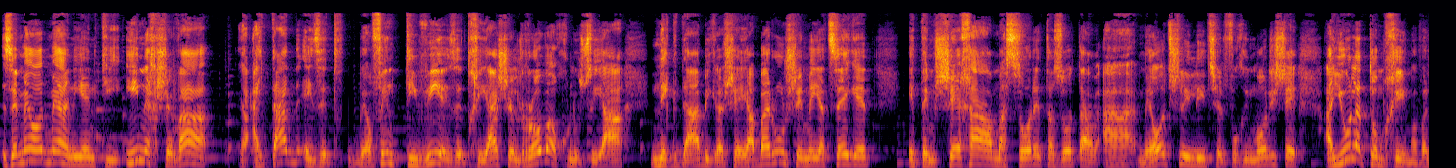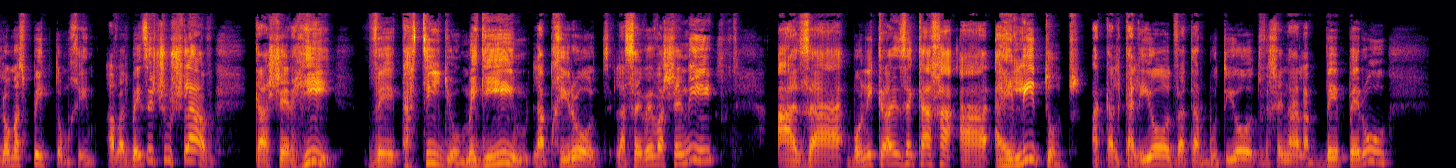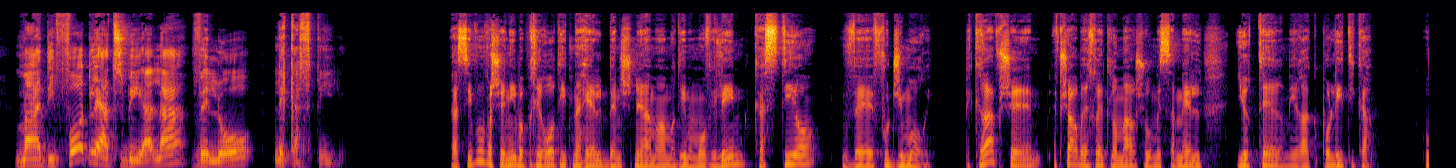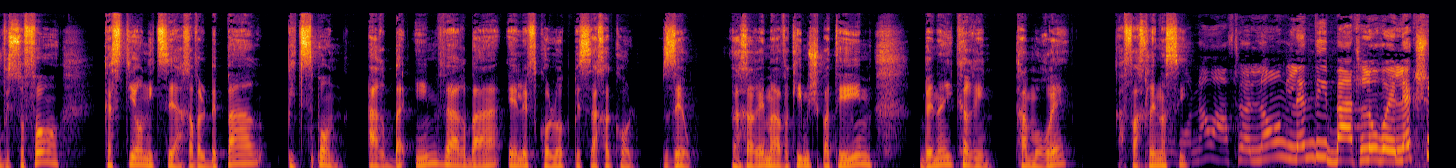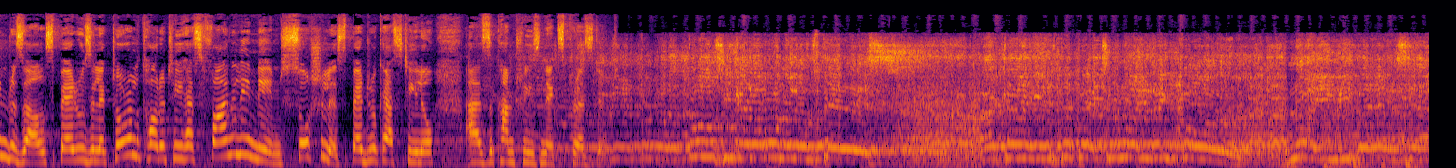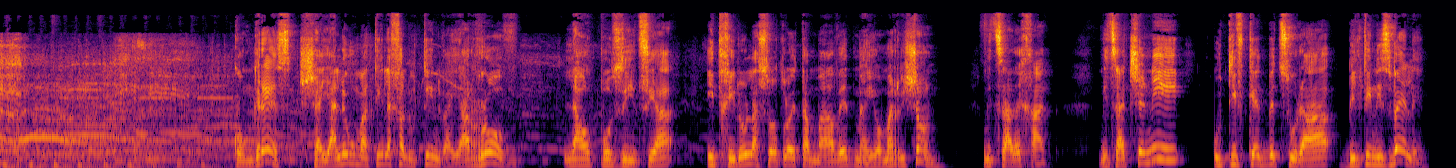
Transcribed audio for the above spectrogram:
זה מאוד מעניין, כי היא נחשבה הייתה איזה, באופן טבעי איזה דחייה של רוב האוכלוסייה נגדה, בגלל שהיה ברור שהיא מייצגת את המשך המסורת הזאת המאוד שלילית של פוחימורי, שהיו לה תומכים, אבל לא מספיק תומכים. אבל באיזשהו שלב, כאשר היא וקסטיג'ו מגיעים לבחירות, לסבב השני, אז בוא נקרא לזה ככה, האליטות הכלכליות והתרבותיות וכן הלאה בפרו, מעדיפות להצביע לה ולא לקסטיג'ו. הסיבוב השני בבחירות התנהל בין שני המועמדים המובילים, קסטיו ופוג'ימורי. בקרב שאפשר בהחלט לומר שהוא מסמל יותר מרק פוליטיקה. ובסופו, קסטיו ניצח, אבל בפער פצפון, 44 אלף קולות בסך הכל. זהו. ואחרי מאבקים משפטיים, בין העיקרים, המורה הפך לנשיא. After a long, lengthy battle over election results, Peru's electoral authority has finally named socialist Pedro Castillo as the country's next president. הקונגרס, שהיה לעומתי לחלוטין והיה רוב לאופוזיציה, התחילו לעשות לו את המוות מהיום הראשון, מצד אחד. מצד שני, הוא תפקד בצורה בלתי נסבלת.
